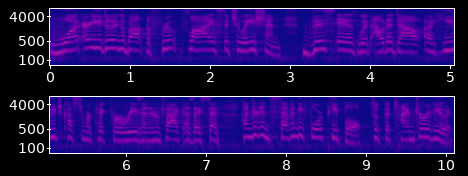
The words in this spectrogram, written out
What are you doing about the fruit fly situation? This is, without a doubt, a huge customer pick for a reason. And in fact, as I said, 174 people took the time to review it.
